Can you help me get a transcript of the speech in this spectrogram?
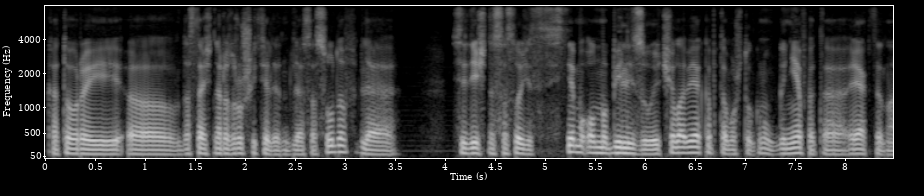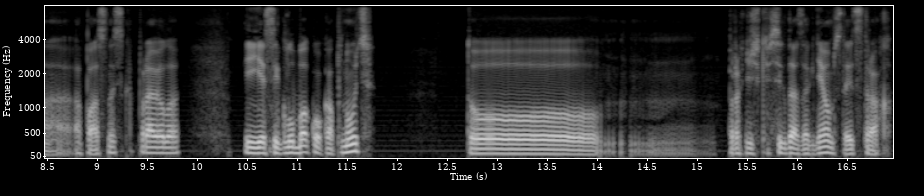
который э, достаточно разрушителен для сосудов, для сердечно-сосудистой системы. Он мобилизует человека, потому что ну, гнев — это реакция на опасность, как правило. И если глубоко копнуть, то практически всегда за гневом стоит страх.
